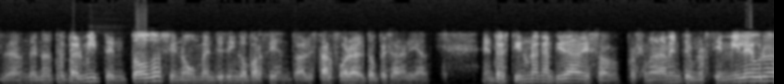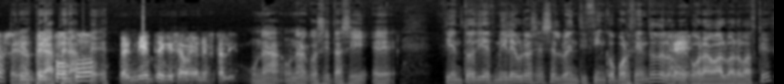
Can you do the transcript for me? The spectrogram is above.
donde no te permiten todo, sino un 25%, al estar fuera del tope salarial. Entonces tiene una cantidad de eso, aproximadamente unos 100.000 euros, Pero, y poco, pendiente de que se vaya a Neftalí. Una, una cosita así, eh, ¿110.000 euros es el 25% de lo que cobraba Álvaro Vázquez?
